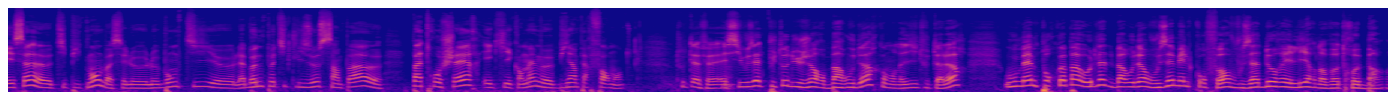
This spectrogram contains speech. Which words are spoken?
Et ça, typiquement, bah, c'est le, bon petit, la bonne petite liseuse sympa, pas trop chère et qui est quand même bien performante. Tout à fait. Et si vous êtes plutôt du genre baroudeur, comme on a dit tout à l'heure, ou même pourquoi pas au-delà de baroudeur, vous aimez le confort, vous adorez lire dans votre bain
